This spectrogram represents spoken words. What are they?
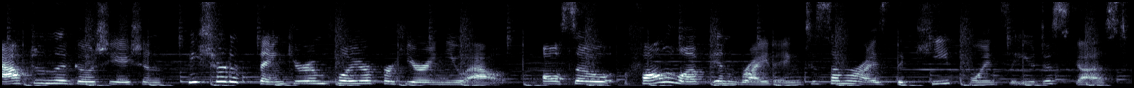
After the negotiation, be sure to thank your employer for hearing you out. Also, follow up in writing to summarize the key points that you discussed,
